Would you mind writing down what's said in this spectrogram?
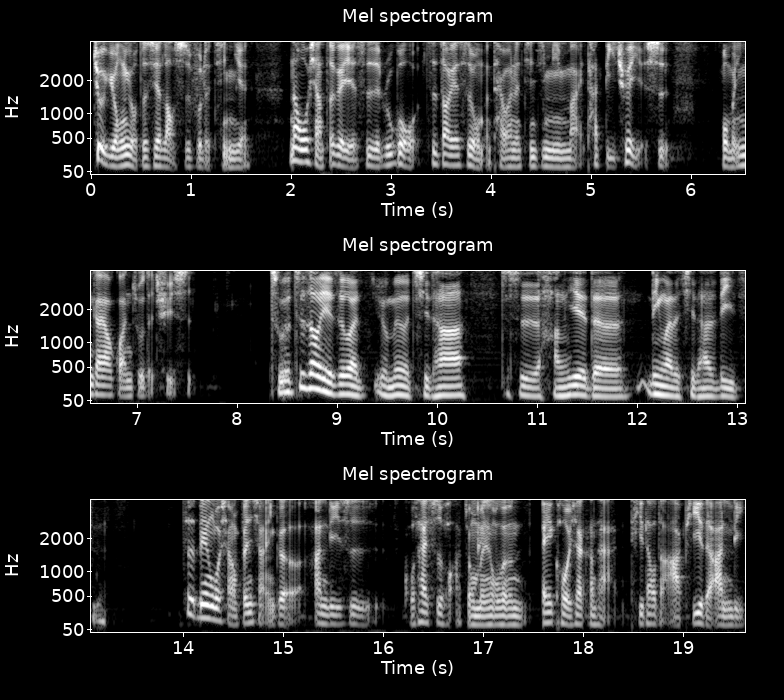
就拥有这些老师傅的经验。那我想这个也是，如果制造业是我们台湾的经济命脉，它的确也是。我们应该要关注的趋势。除了制造业之外，有没有其他就是行业的另外的其他的例子？这边我想分享一个案例是国泰世华，就我们我们 echo 一下刚才提到的 RPA 的案例。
